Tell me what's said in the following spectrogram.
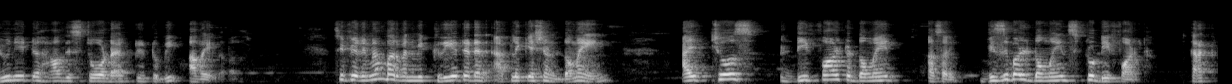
you need to have the store directory to be available. So if you remember when we created an application domain, I chose default domain, uh, sorry, visible domains to default, correct?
